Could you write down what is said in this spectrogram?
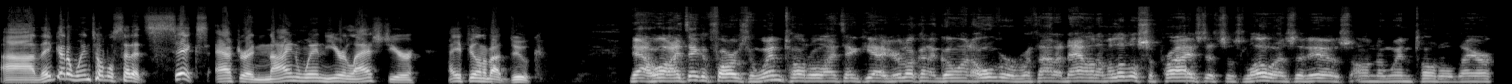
Uh, they've got a win total set at six after a nine win year last year. How you feeling about Duke? Yeah, well, I think as far as the win total, I think, yeah, you're looking at going over without a doubt. I'm a little surprised it's as low as it is on the win total there.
